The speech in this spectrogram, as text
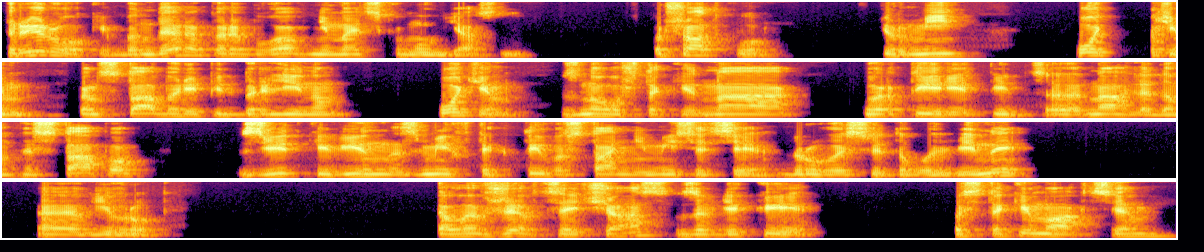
три роки Бандера перебував в німецькому ув'язненні. Спочатку в тюрмі, потім в концтаборі під Берліном, потім знову ж таки на квартирі під е, наглядом Гестапо, звідки він зміг втекти в останні місяці Другої світової війни е, в Європі. Але вже в цей час, завдяки ось таким акціям,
